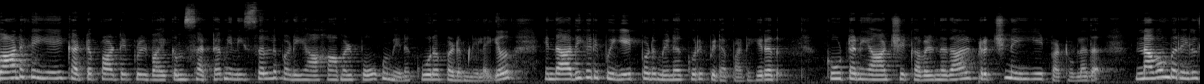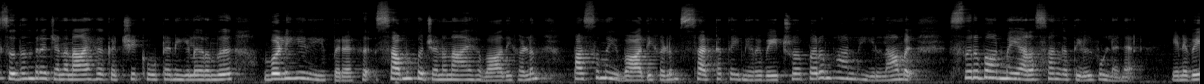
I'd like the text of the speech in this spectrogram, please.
வாடகையை கட்டுப்பாட்டிற்குள் வைக்கும் சட்டம் இனி செல்லுபடியாகாமல் போகும் என கூறப்படும் நிலையில் இந்த அதிகரிப்பு ஏற்படும் என குறிப்பிடப்படுகிறது. கூட்டணி ஆட்சி கவிழ்ந்ததால் பிரச்சினை ஏற்பட்டுள்ளது. நவம்பரில் சுதந்திர ஜனநாயக கட்சி கூட்டணியிலிருந்து வெளியேறிய பிறகு சமூக ஜனநாயகவாதிகளும் பசுமைவாதிகளும் சட்டத்தை நிறைவேற்ற பெரும்பான்மை இல்லாமல் சிறுபான்மை அரசாங்கத்தில் உள்ளனர். எனவே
